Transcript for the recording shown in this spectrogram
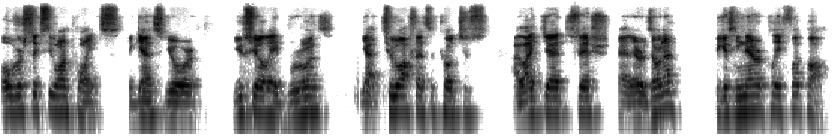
over 61 points against your UCLA Bruins. You got two offensive coaches. I like Jedd Fisch at Arizona because he never played football.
